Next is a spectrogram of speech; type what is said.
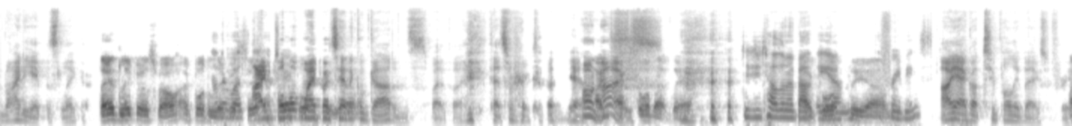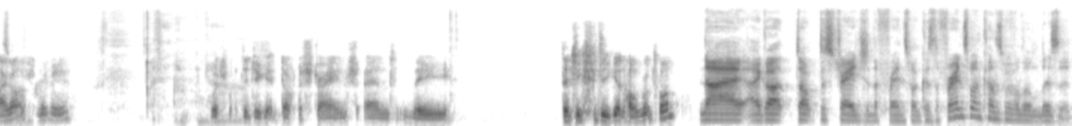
Mighty Ape was Lego. They had Lego as well. I bought a Lego was set. I bought my the, botanical gardens, by the way. That's very good. Yeah. Oh, I, I saw that there. Did you tell them about the, um, the, the um, freebies? oh yeah, I got two poly bags for free. I got well. a freebie. Which God. did you get? Doctor Strange and the. Did you did you get Hogwarts one? No, I I got Doctor Strange and the Friends one because the Friends one comes with a little lizard,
